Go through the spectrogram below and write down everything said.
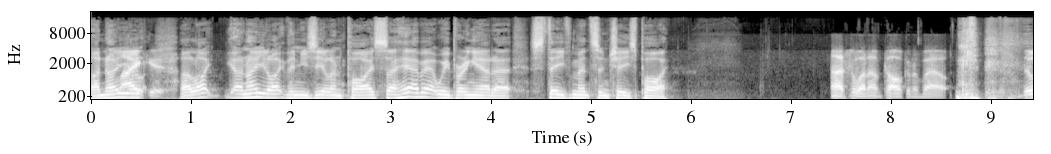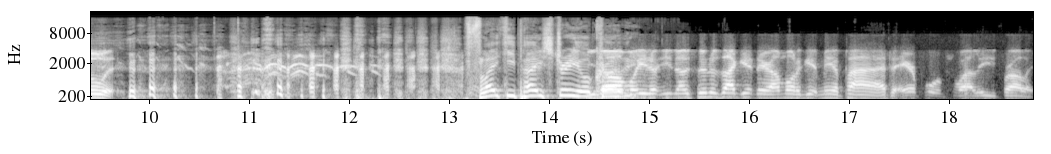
I know like you. It. I like. I know you like the New Zealand pies. So how about we bring out a Steve Mintz and cheese pie? That's what I'm talking about. do it. Flaky pastry or you know, you know, you know, as soon as I get there, I'm going to get me a pie at the airport before I leave, probably.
